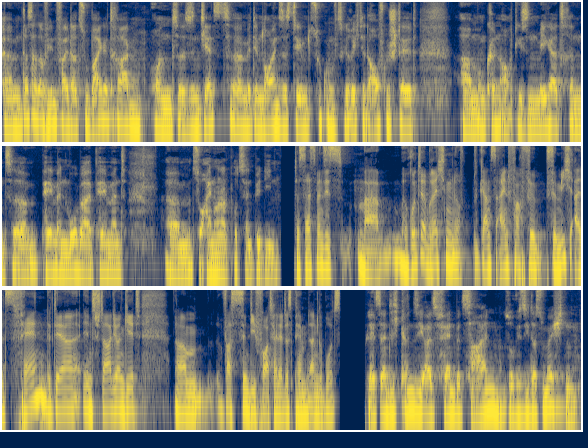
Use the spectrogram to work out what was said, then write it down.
Ähm, das hat auf jeden Fall dazu beigetragen und äh, sind jetzt äh, mit dem neuen System zukunftsgerichtet aufgestellt ähm, und können auch diesen Megatrend ähm, Payment, Mobile Payment ähm, zu 100 Prozent bedienen. Das heißt, wenn Sie es mal runterbrechen, ganz einfach für, für mich als Fan, der ins Stadion geht, ähm, was sind die Vorteile des Payment-Angebots? Letztendlich können Sie als Fan bezahlen, so wie Sie das möchten,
